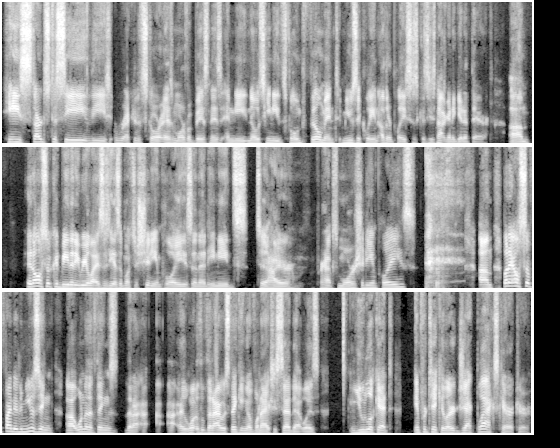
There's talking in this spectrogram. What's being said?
he starts to see the record store as more of a business and he knows he needs fulfillment musically in other places because he's not going to get it there. Um, it also could be that he realizes he has a bunch of shitty employees and that he needs to hire perhaps more shitty employees. um, but I also find it amusing. Uh, one of the things that I, I, I that I was thinking of when I actually said that was, you look at in particular Jack Black's character,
